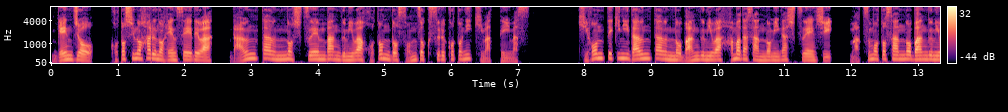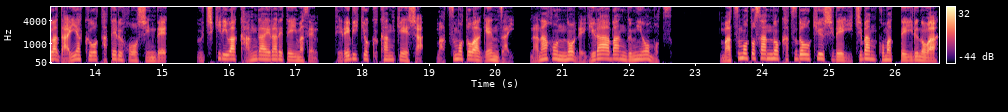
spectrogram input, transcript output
現状、今年の春の編成では、ダウンタウンの出演番組はほとんど存続することに決まっています。基本的にダウンタウンの番組は浜田さんのみが出演し、松本さんの番組は代役を立てる方針で、打ち切りは考えられていません。テレビ局関係者、松本は現在、7本のレギュラー番組を持つ。松本さんの活動休止で一番困っているのは、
